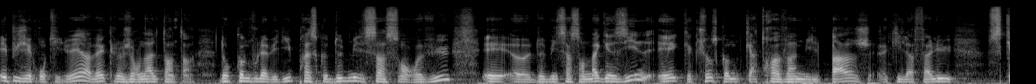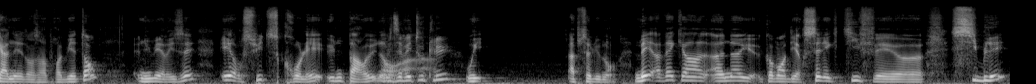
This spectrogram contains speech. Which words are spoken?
Et puis j'ai continué avec le journal Tintin. Donc, comme vous l'avez dit, presque 2500 revues et 2500 euh, magazines et quelque chose comme 80 000 pages qu'il a fallu scanner dans un premier temps numériser et ensuite scroller une par une. Vous avez toutes lues? Oui, Absolument. Mais avec un, un œil, comment dire, sélectif et euh, ciblé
